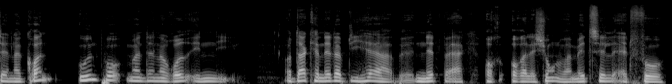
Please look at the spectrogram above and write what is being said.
Den er grøn udenpå, men den er rød indeni. Og der kan netop de her øh, netværk og, og relationer være med til at få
